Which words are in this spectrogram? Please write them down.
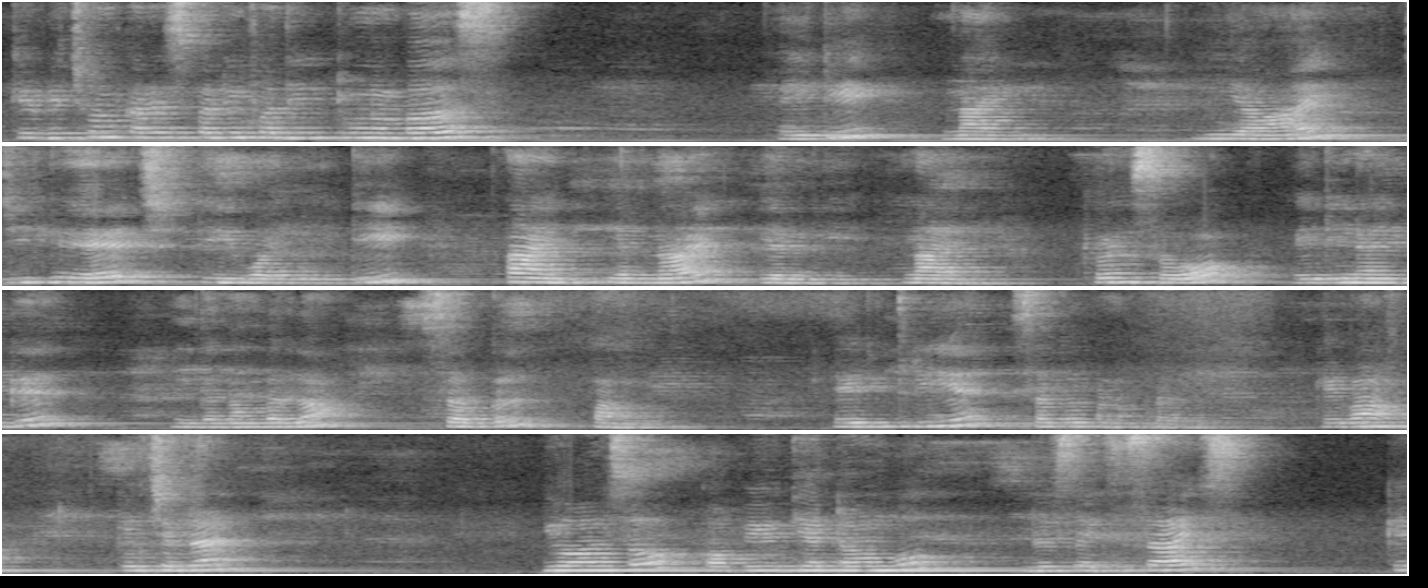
okay which one correct spelling for the two numbers Eighty nine E I G H T Y eighty nine N I N E nine. okay so eighty nine. இந்த நம்பர்லாம் சர்க்கிள் பண்ணணும் எயிட்டி த்ரீயை சர்க்கிள் பண்ணக்கூடாது ஓகேவா okay children you also copy with your டாம்போ this exercise okay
